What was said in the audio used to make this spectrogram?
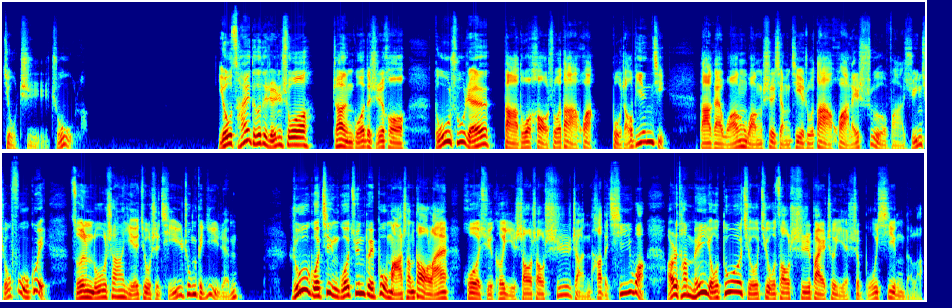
就止住了。有才德的人说，战国的时候，读书人大多好说大话，不着边际。大概往往是想借助大话来设法寻求富贵，尊卢沙也就是其中的一人。如果晋国军队不马上到来，或许可以稍稍施展他的期望，而他没有多久就遭失败，这也是不幸的了。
